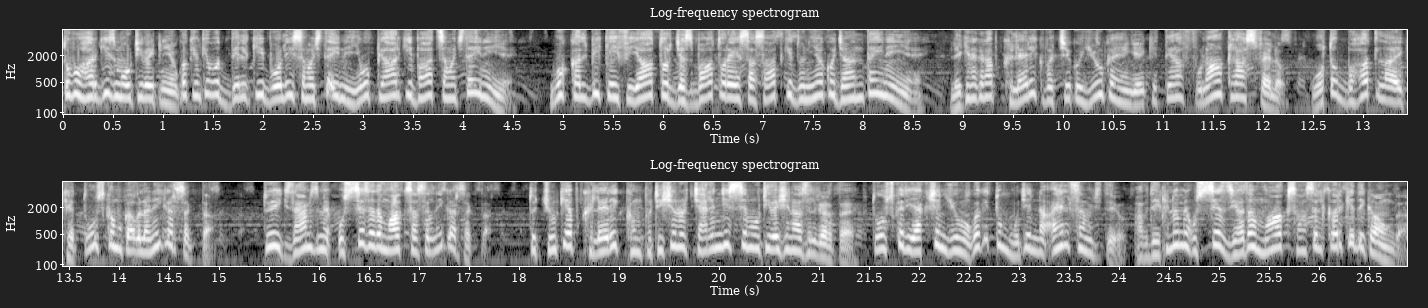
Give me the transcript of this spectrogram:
तो वो हरगिज मोटिवेट नहीं होगा, क्योंकि वो दिल की बोली समझता ही नहीं है, वो प्यार की बात समझता ही नहीं है। वो कल्बी कैफियात और जज्बात और एहसास की दुनिया को जानता ही नहीं है। लेकिन अगर आप क्लैरिक बच्चे को यूँ कहेंगे कि तेरा फुला क्लास फेलो वो तो बहुत लायक है, तू उसका मुकाबला नहीं कर सकता। तो एग्ज़ाम्स में उससे ज़्यादा मार्क्स हासिल नहीं कर सकता। तो चूँकि अब खलेरिक कंपटीशन और चैलेंजेस से मोटिवेशन हासिल करता है तो उसका रिएक्शन यूँ होगा कि तुम मुझे नाअहल समझते हो। अब देखना मैं उससे ज़्यादा मार्क्स हासिल करके दिखाऊँगा।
